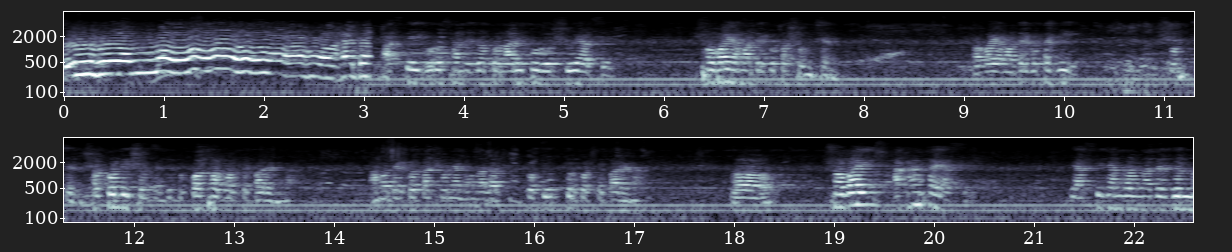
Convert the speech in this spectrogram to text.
قل هو الله أحد আজকে এই গোরস্থানে যত নারী পুরুষ শুয়ে আছে সবাই আমাদের কথা শুনছেন সবাই আমাদের কথা কি শুনছেন, সকলেই শুনছেন, কিন্তু কথা বলতে পারেন না। আমাদের কথা শুনেন, ওনারা প্রতি উত্তর করতে পারে না। তো সবাই আকাঙ্ক্ষায় আছে যে আজকে যে আমরা ওনাদের জন্য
